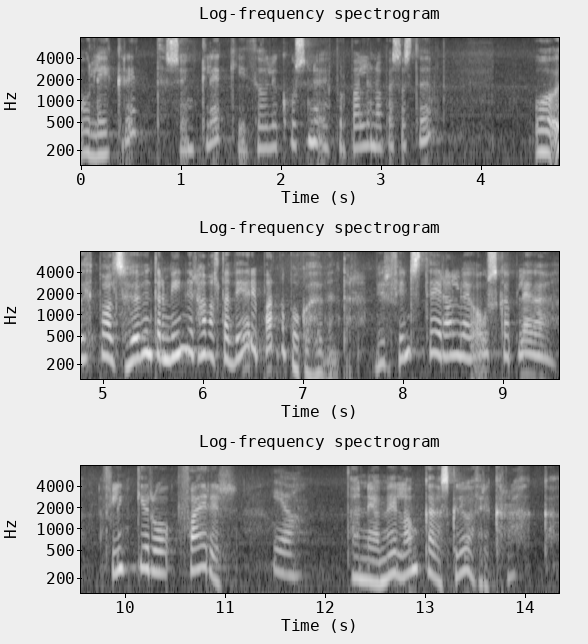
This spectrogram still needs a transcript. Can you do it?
og leikrit, söngleik í þjóðleikúsinu upp úr ballinu á bestastöðum. Og uppáhalds höfundar mínir hafa alltaf verið barnabókahöfundar. Mér finnst þeir alveg óskaplega flinkir og færir. Já. Þannig að mér langaði að skrifa fyrir krakka.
